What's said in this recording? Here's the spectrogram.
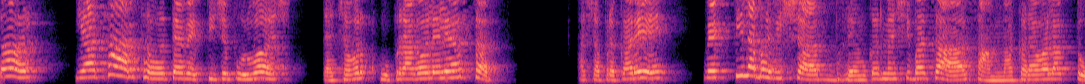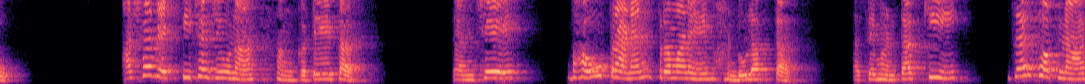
तर याचा अर्थ त्या व्यक्तीचे पूर्वज त्याच्यावर खूप रागवलेले असतात. अशा प्रकारे व्यक्तीला भविष्यात भयंकर नशिबाचा सामना करावा लागतो. अशा व्यक्तीच्या जीवनात संकटे येतात. त्यांचे भाऊ प्राण्यांप्रमाणे भांडू लागतात. असे म्हणतात की जर स्वप्नात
